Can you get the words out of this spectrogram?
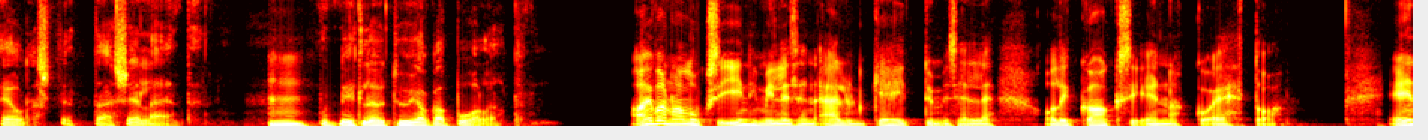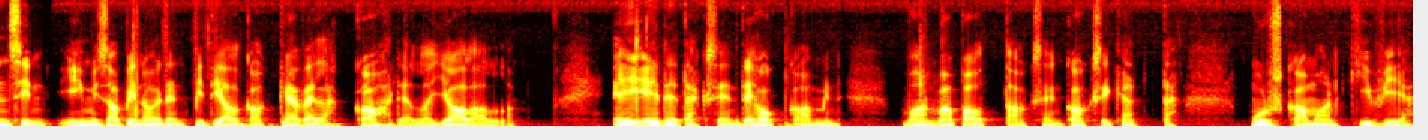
teurastettaisiin eläintä. Mm. Mutta niitä löytyy joka puolelta. Aivan aluksi inhimillisen älyn kehittymiselle oli kaksi ennakkoehtoa. Ensin ihmisapinoiden piti alkaa kävellä kahdella jalalla. Ei edetäkseen tehokkaammin, vaan vapauttaakseen kaksi kättä murskaamaan kiviä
